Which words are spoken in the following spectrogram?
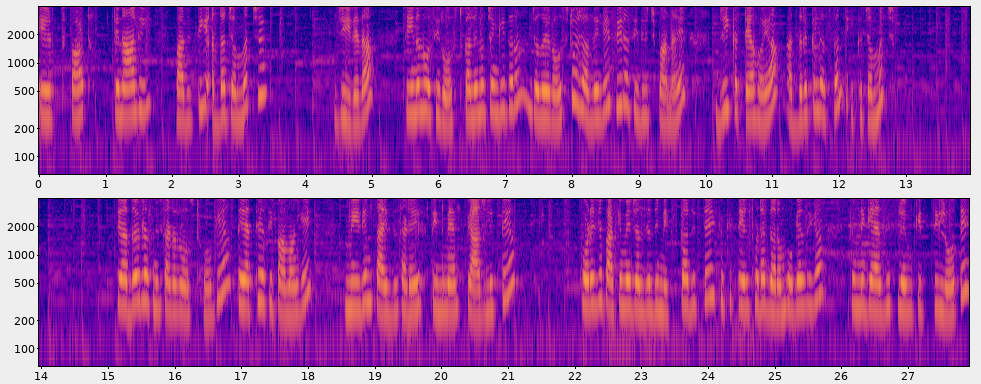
8th ਪਾਰਟ ਤੇ ਨਾਲ ਹੀ ਪਾ ਦਿੱਤੀ ਅੱਧਾ ਚਮਚ ਜੀਰੇ ਦਾ। ਤੇ ਇਹਨਾਂ ਨੂੰ ਅਸੀਂ ਰੋਸਟ ਕਰ ਲੈਣਾ ਚੰਗੀ ਤਰ੍ਹਾਂ। ਜਦੋਂ ਇਹ ਰੋਸਟ ਹੋ ਜਾਵੇਗੇ, ਫਿਰ ਅਸੀਂ ਇਹਦੇ ਵਿੱਚ ਪਾਣਾ ਹੈ ਬਰੀਕ ਕੱਟਿਆ ਹੋਇਆ ਅਦਰਕ, ਲਸਣ ਇੱਕ ਚਮਚ ਤੇ ਅਦਰਕ ਲਸਣ ਵੀ ਸਾਡਾ ਰੋਸਟ ਹੋ ਗਿਆ ਤੇ ਇੱਥੇ ਅਸੀਂ ਪਾਵਾਂਗੇ ਮੀਡੀਅਮ ਸਾਈਜ਼ ਦੇ ਸਾਡੇ ਤਿੰਨ ਮੈਂ ਪਿਆਜ਼ ਲਿੱਤੇ ਆ। ਥੋੜੇ ਜਿਹੇ ਪਾ ਕੇ ਮੈਂ ਜਲਦੀ ਜਲਦੀ ਮਿਕਸ ਕਰ ਦਿੱਤੇ ਕਿਉਂਕਿ ਤੇਲ ਥੋੜਾ ਗਰਮ ਹੋ ਗਿਆ ਸੀਗਾ ਫਿਰ ਉਹਨੇ ਗੈਸ ਦੀ ਫਲੇਮ ਕੀਤੀ ਲੋ ਤੇ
